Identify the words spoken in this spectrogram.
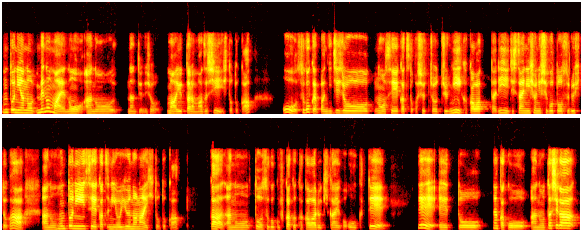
本当にあの、目の前の、あの、なんて言うんでしょう。まあ言ったら貧しい人とかを、すごくやっぱ日常の生活とか出張中に関わったり、実際に一緒に仕事をする人が、あの、本当に生活に余裕のない人とかが、あの、とすごく深く関わる機会が多くて、で、えっと、なんかこう、あの、私が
